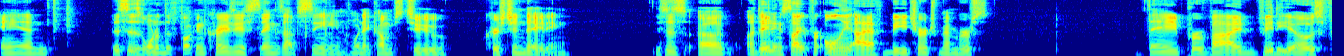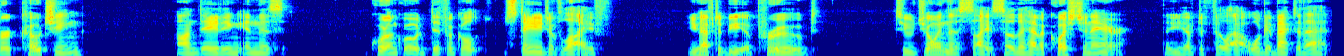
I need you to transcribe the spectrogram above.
and this is one of the fucking craziest things I've seen when it comes to Christian dating. This is a, a dating site for only IFB church members. They provide videos for coaching on dating in this quote unquote difficult stage of life, you have to be approved to join this site. So they have a questionnaire that you have to fill out. We'll get back to that.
